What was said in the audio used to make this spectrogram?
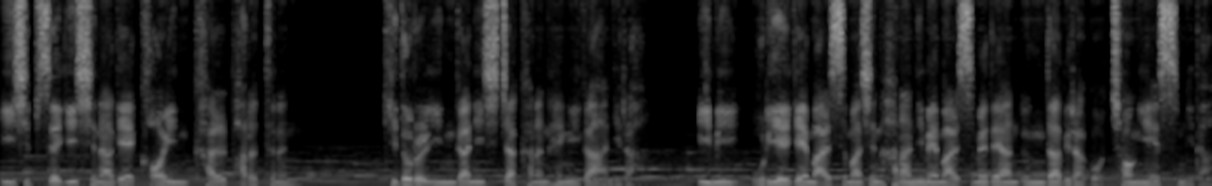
20세기 신학의 거인 칼 바르트는 기도를 인간이 시작하는 행위가 아니라 이미 우리에게 말씀하신 하나님의 말씀에 대한 응답이라고 정의했습니다.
